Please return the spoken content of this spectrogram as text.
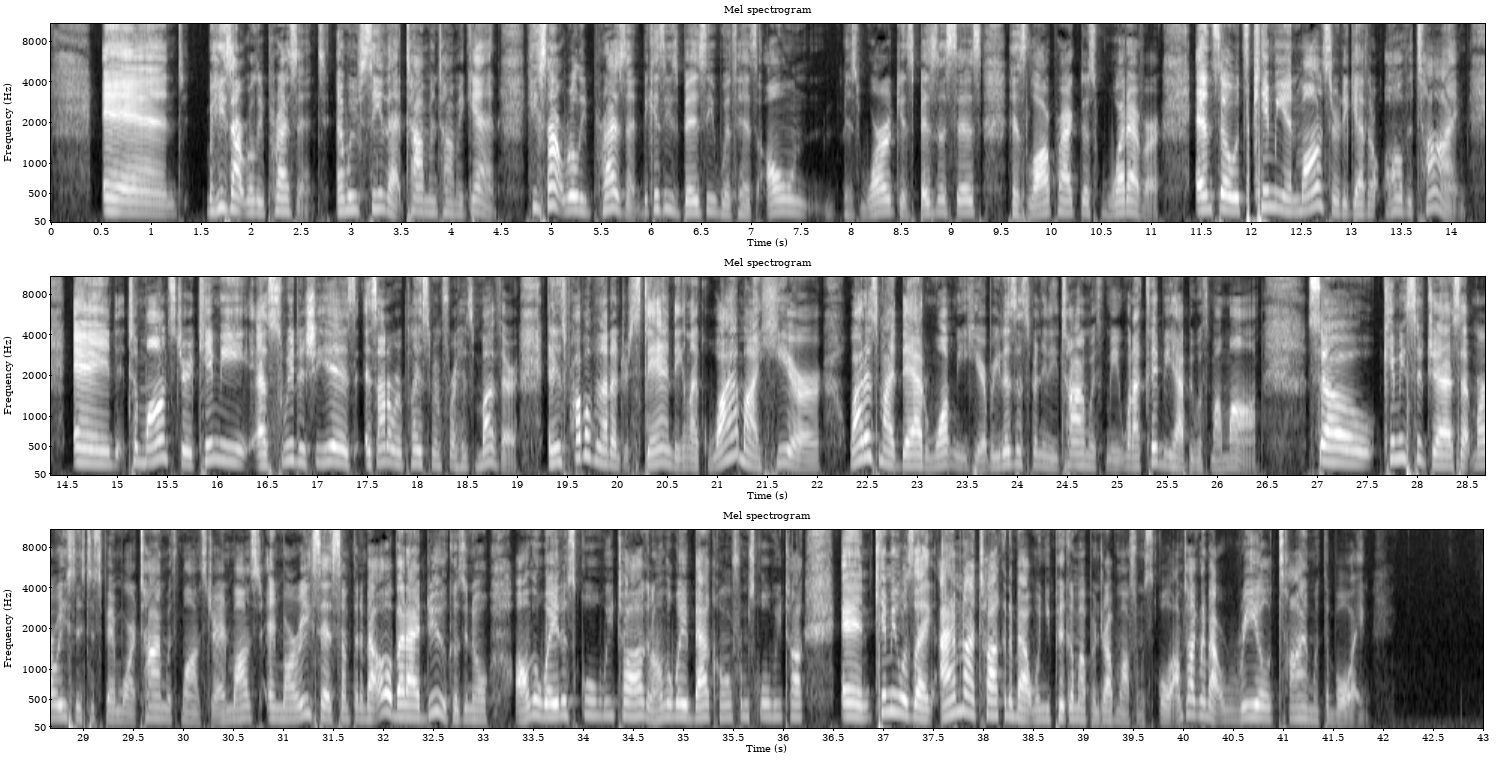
and but he's not really present. And we've seen that time and time again. He's not really present because he's busy with his own, his work, his businesses, his law practice, whatever. And so it's Kimmi and Monster together all the time. And to Monster, Kimmi, as sweet as she is, is not a replacement for his mother. And he's probably not understanding, like, why am I here? Why does my dad want me here, but he doesn't spend any time with me when I could be happy with my mom? So Kimmi suggests that Maurice needs to spend more time with Monster. And Monster and Maurice says, says something about, oh, but I do, because, you know, on the way to school we talk, and on the way back home from school we talk. And Kimmi was like, I'm not talking about when you pick him up and drop him off from school. I'm talking about real time with the boy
